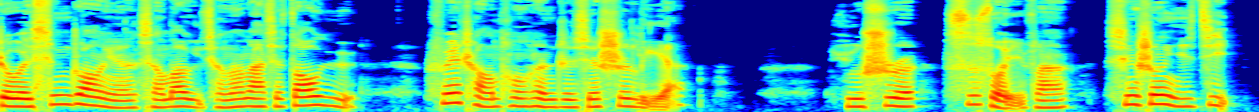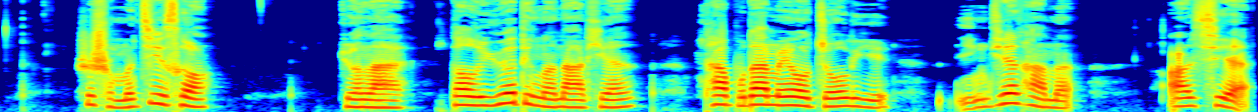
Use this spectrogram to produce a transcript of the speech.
这位新状元想到以前的那些遭遇，非常痛恨这些势力，于是思索一番，心生一计。是什么计策？原来到了约定的那天，他不但没有酒礼迎接他们。而且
